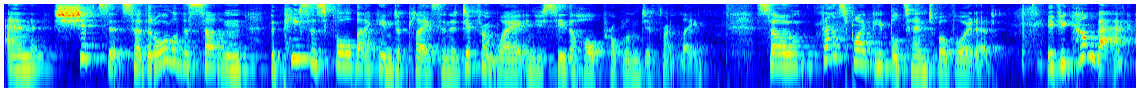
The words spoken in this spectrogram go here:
and shifts it so that all of a sudden the pieces fall back into place in a different way and you see the whole problem differently. So that's why people tend to avoid it. If you come back,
